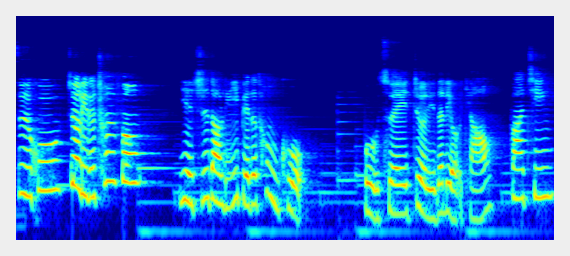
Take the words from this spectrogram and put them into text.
似乎这里的春风也知道离别的痛苦，不催这里的柳条发青。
